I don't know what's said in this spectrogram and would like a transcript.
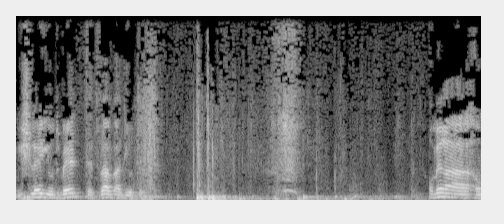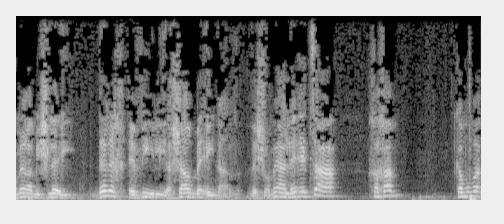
משלי י"ב, ט"ו עד י"ט. אומר, אומר המשלי, דרך אוויל ישר בעיניו, ושומע לעצה חכם, כמובן.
